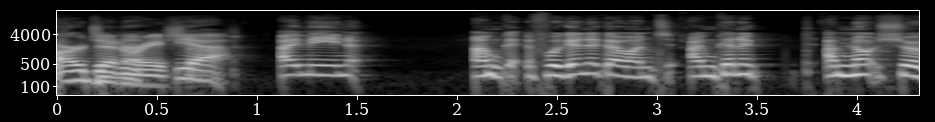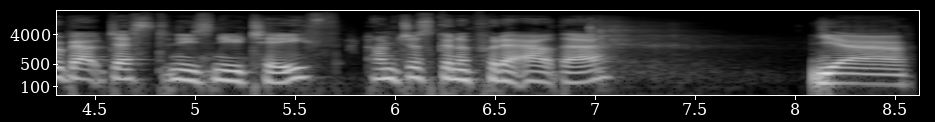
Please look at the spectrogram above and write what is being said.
our generation. Yeah, I mean, I'm if we're gonna go on, to, I'm gonna. I'm not sure about Destiny's new teeth. I'm just gonna put it out there. Yeah,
